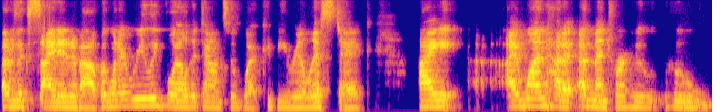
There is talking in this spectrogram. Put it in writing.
I was excited about. But when I really boiled it down to what could be realistic, I I one had a, a, mentor who who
